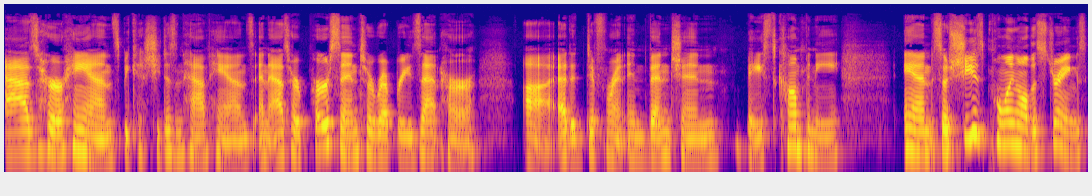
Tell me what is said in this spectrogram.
as her hands because she doesn't have hands and as her person to represent her uh, at a different invention based company. And so she's pulling all the strings.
